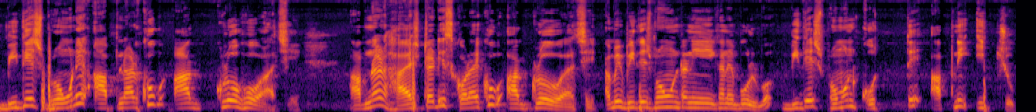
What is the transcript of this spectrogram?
বিদেশ ভ্রমণে আপনার খুব আগ্রহ আছে। আপনার হায়ার স্টাডিজ করায় খুব আগ্রহ আছে। আমি বিদেশ ভ্রমণটা নিয়ে এখানে বলব। বিদেশ ভ্রমণ করতে আপনি ইচ্ছুক।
